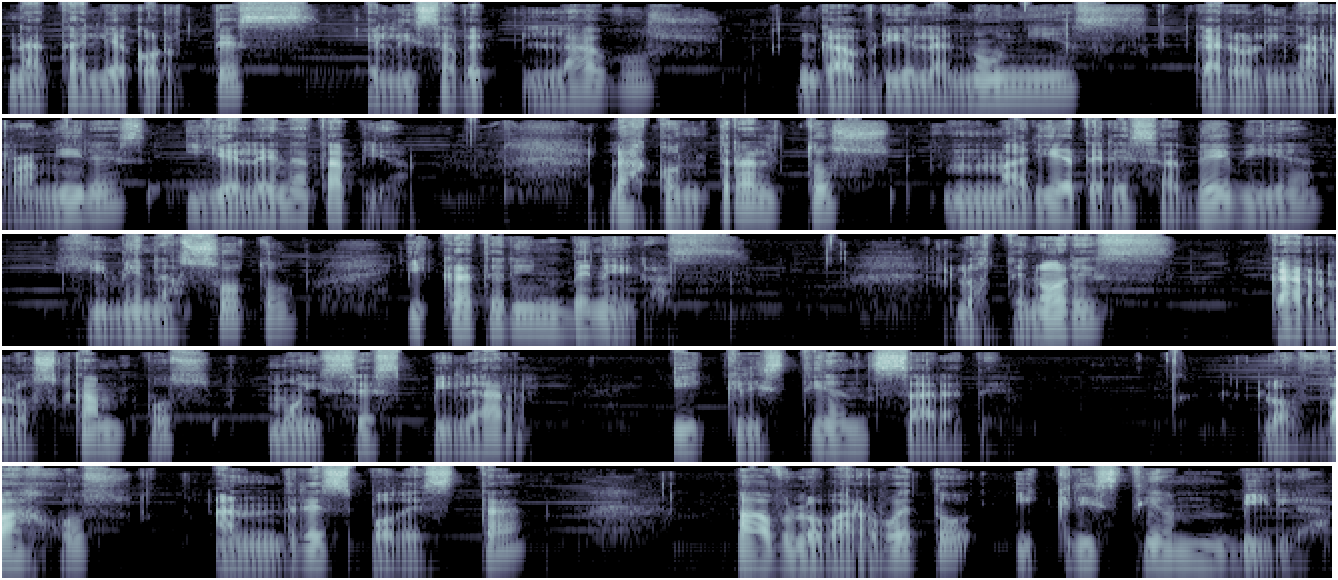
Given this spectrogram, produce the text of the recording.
Natalia Cortés, Elizabeth Lagos, Gabriela Núñez, Carolina Ramírez y Elena Tapia. Las contraltos, María Teresa Devia, Jimena Soto y Catherine Venegas. Los tenores, Carlos Campos, Moisés Pilar, y Cristian Zárate. Los bajos, Andrés Podestá, Pablo Barrueto y Cristian Vila.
